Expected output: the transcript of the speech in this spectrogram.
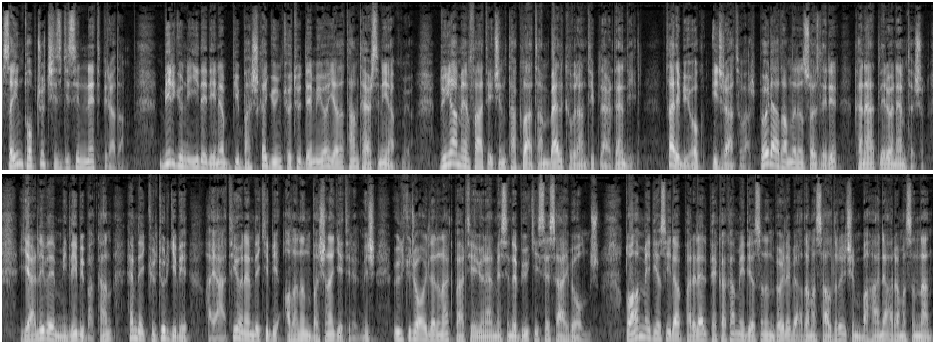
Sayın Topçu çizgisi net bir adam. Bir gün iyi dediğine bir başka gün kötü demiyor ya da tam tersini yapmıyor. Dünya menfaati için takla atan bel kıvıran tiplerden değil. Talebi yok, icraatı var. Böyle adamların sözleri, kanaatleri önem taşır. Yerli ve milli bir bakan hem de kültür gibi hayati önemdeki bir alanın başına getirilmiş, ülkücü oyların AK Parti'ye yönelmesinde büyük hisse sahibi olmuş. Doğan medyasıyla paralel PKK medyasının böyle bir adama saldırı için bahane aramasından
